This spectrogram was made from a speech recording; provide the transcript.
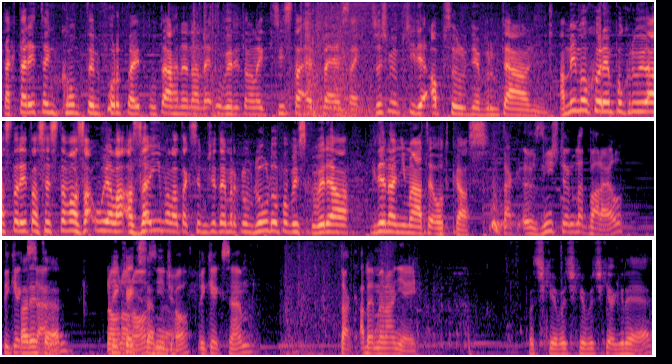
tak tady ten komp ten Fortnite utáhne na neuvěřitelných 300 FPS, což mi přijde absolutně brutální. A mimochodem, pokud by vás tady ta sestava zaujala a zajímala, tak si můžete mrknout dolů do popisku videa, kde na ní máte odkaz. Tak eh, zníš tenhle barel? Tady Pickaxem? ten? No, no, no, jo. ho, pickaxem. Tak a jdeme na něj. Počkej, počkej, počkej, a kde je?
